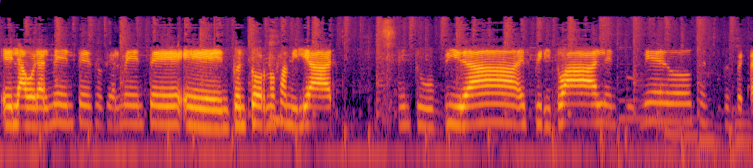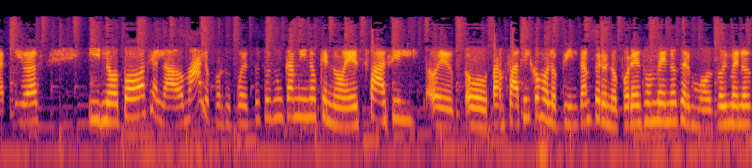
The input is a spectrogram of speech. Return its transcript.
eh, laboralmente, socialmente, eh, en tu entorno familiar. en tu vida espiritual, en tus miedos, en tus expectativas y no todo hacia el lado malo, por supuesto, esto es un camino que no es fácil eh, o tan fácil como lo pintan, pero no por eso menos hermoso y menos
